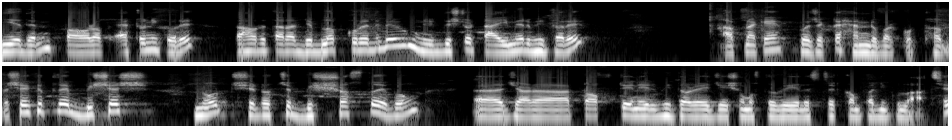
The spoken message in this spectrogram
দিয়ে দেন পাওয়ার অফ অ্যাটর্নি করে, তাহলে তারা ডেভেলপ করে দেবে এবং নির্দিষ্ট টাইমের ভিতরে আপনাকে প্রজেক্টটা হ্যান্ড ওভার করতে হবে। সেক্ষেত্রে বিশেষ নোট সেটা হচ্ছে বিশ্বস্ত এবং যারা টপ টেনের ভিতরে যে সমস্ত রিয়েল এস্টেট কোম্পানিগুলো আছে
